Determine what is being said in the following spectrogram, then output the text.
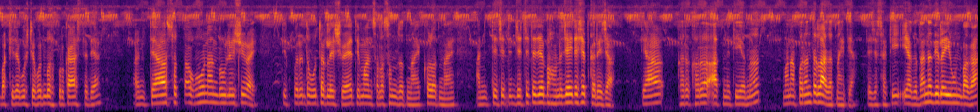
बाकीच्या गोष्टी पण भरपूर काय असते त्या. आणि त्या स्वतःहून अनुभवल्याशिवाय तिथपर्यंत उतरल्याशिवाय ते माणसाला समजत नाही कळत नाही. आणि त्याचे ते ज्याच्या त्याच्या भावना ज्या आहेत त्या शेतकऱ्याच्या त्या खरं खरं आत्मतीयेनं मनापर्यंत लागत नाही त्या. त्याच्यासाठी एकदा नदीला येऊन बघा.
